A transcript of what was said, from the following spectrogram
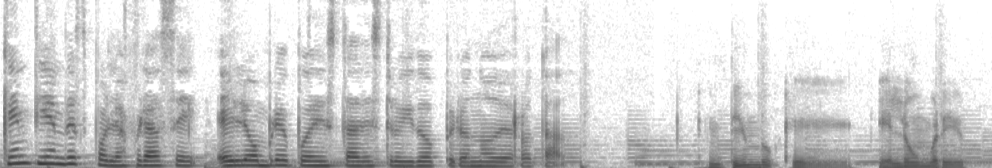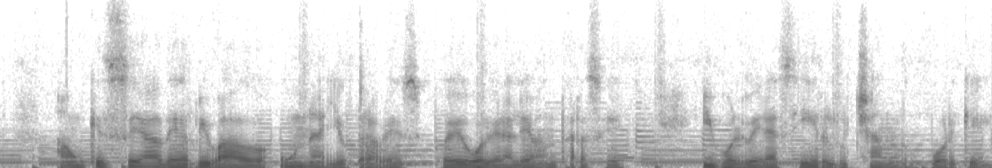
¿Qué entiendes por la frase el hombre puede estar destruido pero no derrotado? Entiendo que el hombre, aunque sea derribado una y otra vez, puede volver a levantarse y volver a seguir luchando, porque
